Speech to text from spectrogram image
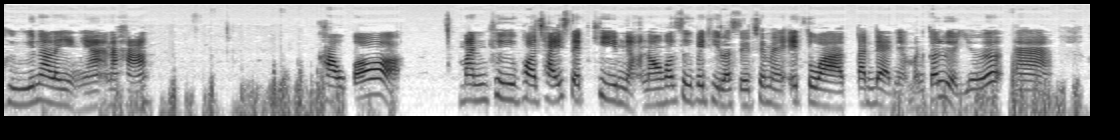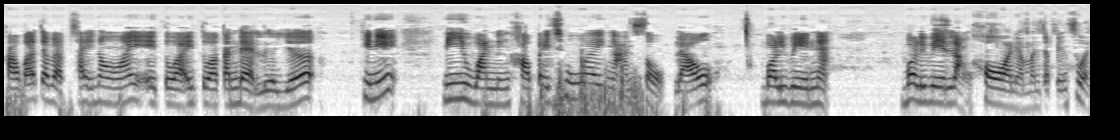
พื้นอะไรอย่างเงี้ยนะคะเขาก็มันคือพอใช้เซตครีมเนี่ยน้องเขาซื้อไปทีละเซตใช่ไหมไอตัวกันแดดเนี่ยมันก็เหลือเยอะ อ่าเขาก็จะแบบใช้น้อยไอตัวไอตัวกันแดดเหลือเยอะ ทีนี้มีอยู่วันหนึ่งเขาไปช่วยงานศพแล้วบริเวณเนี่ยบริเวณหลังคอเนี่ยมันจะเป็นส่วน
